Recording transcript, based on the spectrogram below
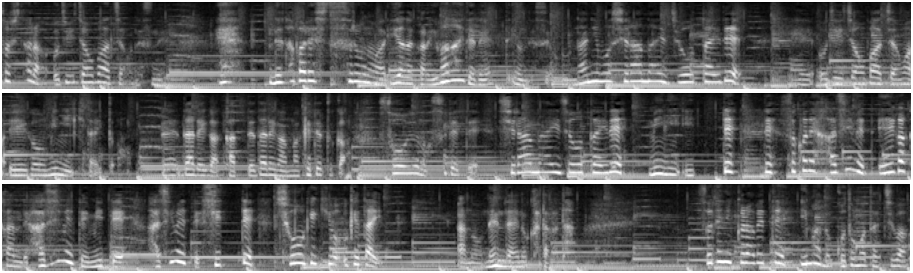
そしたらおじいちゃんおばあちゃんはですね「えネタバレするのは嫌だから言わないでね」って言うんですよ。何も知らない状態で、えー、おじいちゃんおばあちゃんは映画を見に行きたいと。え誰が勝って誰が負けてとかそういうの全て知らない状態で見に行ってでそこで初めて映画館で初めて見て初めて知って衝撃を受けたいあの年代の方々。それに比べて今の子どもたちは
